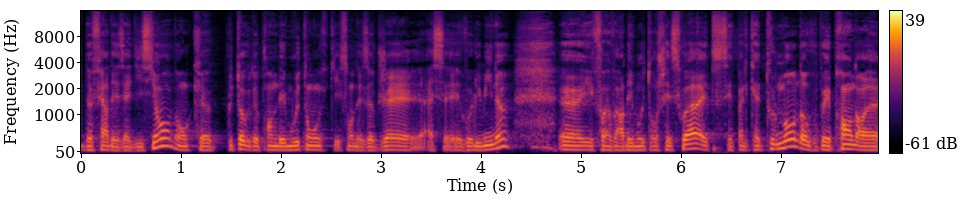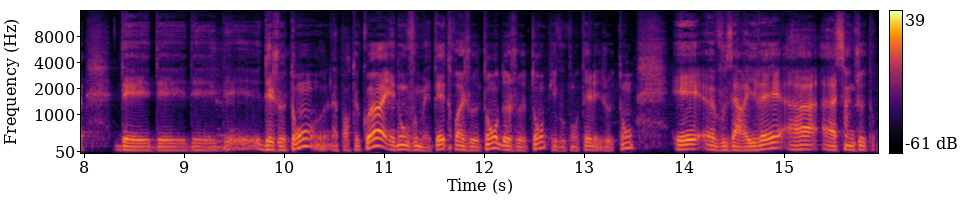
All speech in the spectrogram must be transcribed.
de faire des additions. Donc euh, plutôt que de prendre des moutons qui sont des objets assez volumineux, euh, il faut avoir des moutons chez soi et c'est pas le cas de tout le monde. Donc vous pouvez prendre des, des, des, des jetons n'importe quoi et donc vous mettez trois jetons, deux jetons puis vous comptez les jetons et vous arrivez à, à cinq jetons.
